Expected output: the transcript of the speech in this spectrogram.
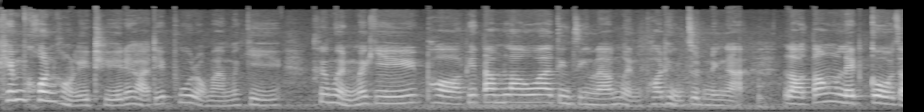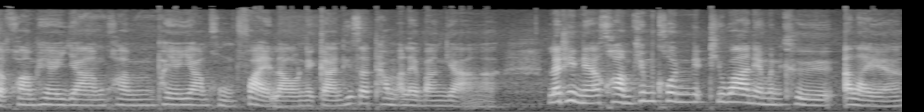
เข้มข้นของ retreat นะคะที่พูดออกมาเมื่อกี้ คือเหมือนเมื่อกี้พอพี่ตั้มเล่าว่าจริง ๆ แล้วเหมือนพอถึงจุดหนึ่งอะเราต้องเล t โกจากความพยายามความพยายามของฝ่ายเราในการที่จะทำอะไรบางอย่างอะและทีเนี้ยความเข้มข้นที่ว่าเนี่ยมันคืออะไรอะ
